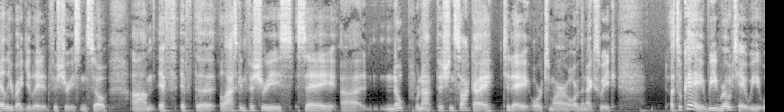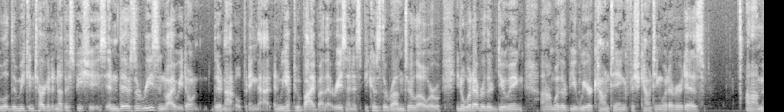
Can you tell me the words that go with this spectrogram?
highly regulated fisheries. And so um, if if the Alaskan fisheries say, uh, nope, we're not fishing sockeye today or tomorrow or the next week, that's okay. We rotate. We well then we can target another species, and there's a reason why we don't. They're not opening that, and we have to abide by that reason. It's because the runs are low, or you know whatever they're doing, um, whether it be weir counting, fish counting, whatever it is. Um,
